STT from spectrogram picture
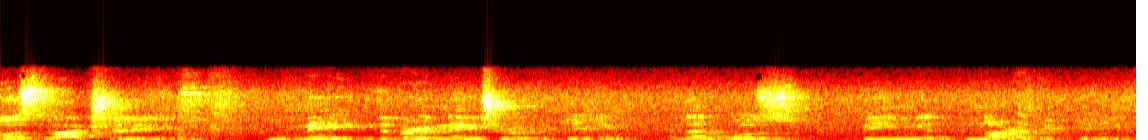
was to actually make the very nature of the game, and that was being a narrative game,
